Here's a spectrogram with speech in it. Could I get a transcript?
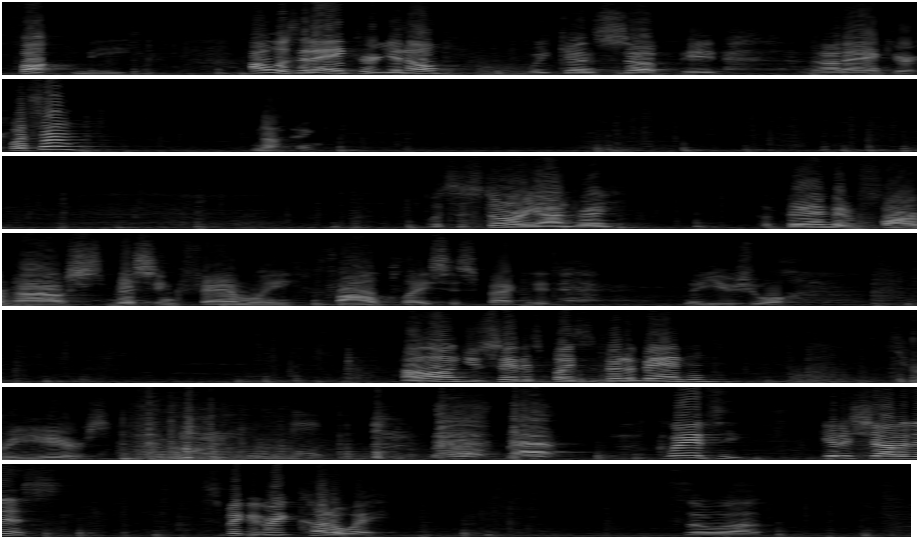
Fuck me. I was an anchor, you know? Weekend sub, Pete. Not anchor. What's that? Nothing. What's the story, Andre? Abandoned farmhouse, missing family, foul play suspected. The usual. How long did you say this place has been abandoned? Three years. Clancy, get a shot of this. Let's make a great cutaway. So, uh,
